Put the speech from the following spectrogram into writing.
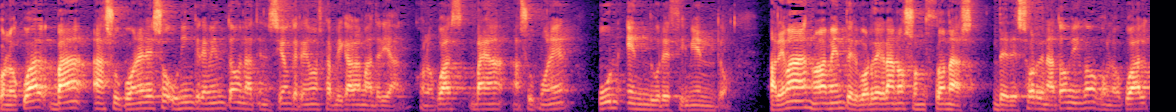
con lo cual va a suponer eso un incremento en la tensión que tenemos que aplicar al material, con lo cual va a suponer un endurecimiento. Además, nuevamente, el borde de grano son zonas de desorden atómico, con lo cual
